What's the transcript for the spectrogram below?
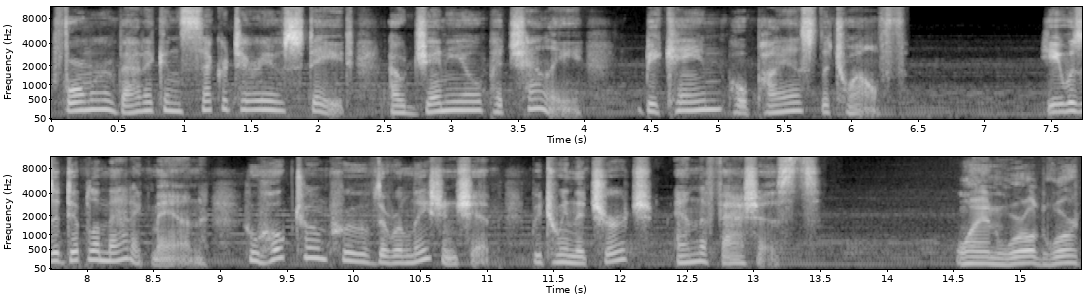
former Vatican Secretary of State Eugenio Pacelli became Pope Pius XII. He was a diplomatic man who hoped to improve the relationship between the Church and the fascists. When World War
